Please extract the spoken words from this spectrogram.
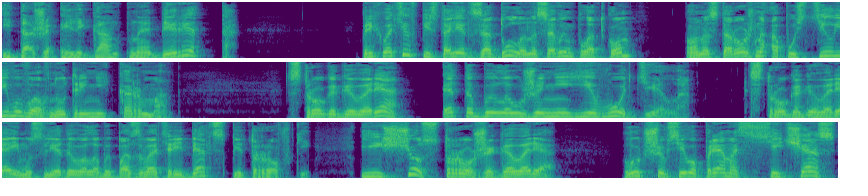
и даже элегантная беретта. Прихватив пистолет за дуло носовым платком, он осторожно опустил его во внутренний карман. Строго говоря, это было уже не его дело. Строго говоря, ему следовало бы позвать ребят с Петровки. И еще строже говоря, лучше всего прямо сейчас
